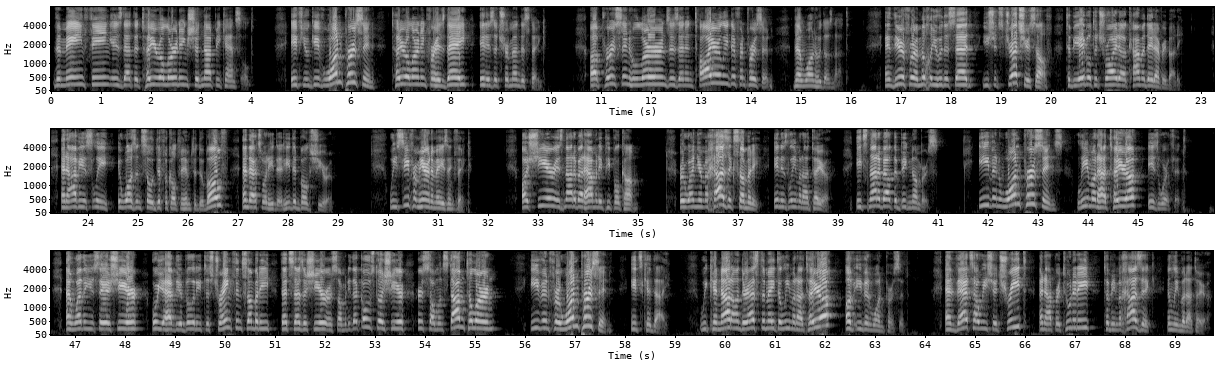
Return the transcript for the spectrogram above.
The main thing is that the Torah learning should not be canceled. If you give one person Torah learning for his day, it is a tremendous thing. A person who learns is an entirely different person than one who does not. And therefore, Michel Yehuda said, you should stretch yourself to be able to try to accommodate everybody. And obviously, it wasn't so difficult for him to do both, and that's what he did. He did both shira. We see from here an amazing thing. A shiur is not about how many people come, or when you're mechazik somebody in his limud Torah. It's not about the big numbers. Even one person's limud HaTorah is worth it. And whether you say a shiur or you have the ability to strengthen somebody that says a shiur, or somebody that goes to a shiur, or someone stam to learn. Even for one person, it's kedai. We cannot underestimate the limud of even one person. And that's how we should treat an opportunity to be mechazik in limud.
